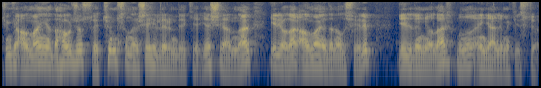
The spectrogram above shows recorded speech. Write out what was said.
Çünkü Almanya daha ucuz ve tüm sınır şehirlerindeki yaşayanlar geliyorlar Almanya'dan alışverip geri dönüyorlar. Bunu engellemek istiyor.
